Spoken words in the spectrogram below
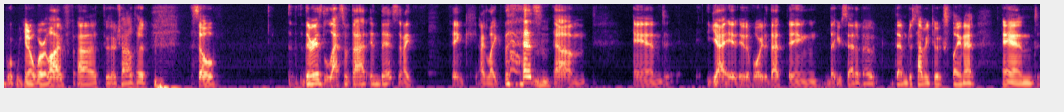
were, you know, were alive uh, through their childhood. Mm-hmm. So there is less of that in this, and I think I like that. Mm-hmm. Um, and yeah, it, it avoided that thing that you said about them just having to explain it. And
